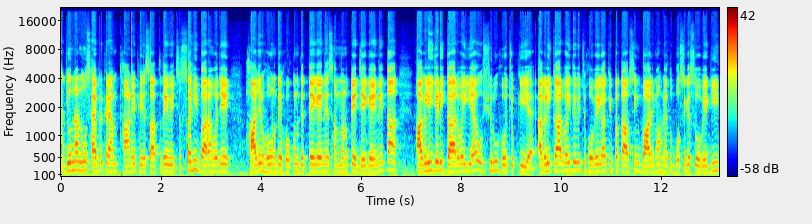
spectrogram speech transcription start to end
ਅੱਜ ਉਹਨਾਂ ਨੂੰ ਸਾਈਬਰ ਕ੍ਰਾਈਮ ਥਾਣੇ ਫੇਸ 7 ਦੇ ਵਿੱਚ ਸਹੀ 12 ਵਜੇ ਹਾਜ਼ਰ ਹੋਣ ਦੇ ਹੁਕਮ ਦਿੱਤੇ ਗਏ ਨੇ, ਸੰਮਣ ਭੇਜੇ ਗਏ ਨੇ, ਤਾਂ ਅਗਲੀ ਜਿਹੜੀ ਕਾਰਵਾਈ ਹੈ, ਉਹ ਸ਼ੁਰੂ ਹੋ ਚੁੱਕੀ ਹੈ। ਅਗਲੀ ਕਾਰਵਾਈ ਦੇ ਵਿੱਚ ਹੋਵੇਗਾ ਕਿ ਪ੍ਰਤਾਪ ਸਿੰਘ ਬਾਜਵਾ ਹੁਣੇ ਤੋਂ ਪੁੱਛਗਿੱਛ ਹੋਵੇਗੀ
